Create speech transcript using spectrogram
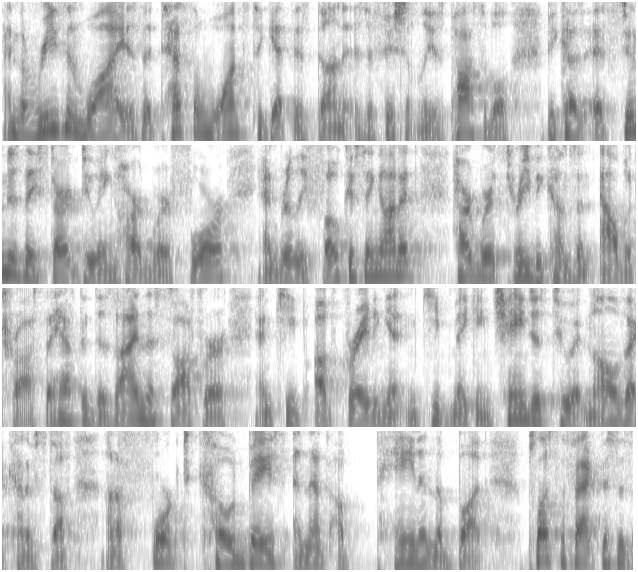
And the reason why is that Tesla wants to get this done as efficiently as possible because as soon as they start doing hardware 4 and really focusing on it, hardware 3 becomes an albatross. They have to design this software and keep upgrading it and keep making changes to it and all of that kind of stuff on a forked code base. And that's a pain in the butt. Plus the fact this is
